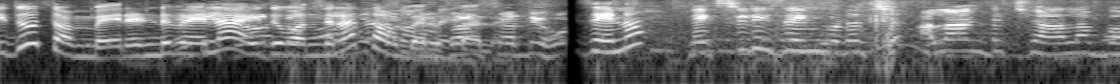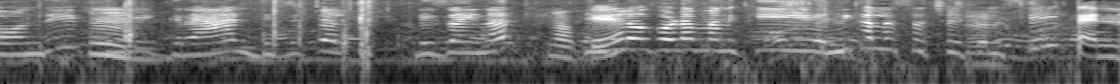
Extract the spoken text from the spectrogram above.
ఐదు తొంభై రెండు వేల ఐదు వందల తొంభై రూపాయలు. డిజైన్ నెక్స్ట్ డిజైన్ కూడా చాలా అంటే చాలా బాగుంది. Grand digital designer. ఇందులో కూడా మనకి ఎన్ని కలర్స్ వచ్చాయి తెలిసి? టెన్.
